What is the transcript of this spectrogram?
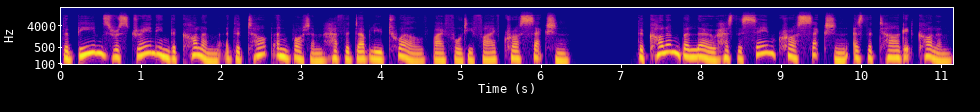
The beams restraining the column at the top and bottom have the W12 by 45 cross section. The column below has the same cross section as the target column.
